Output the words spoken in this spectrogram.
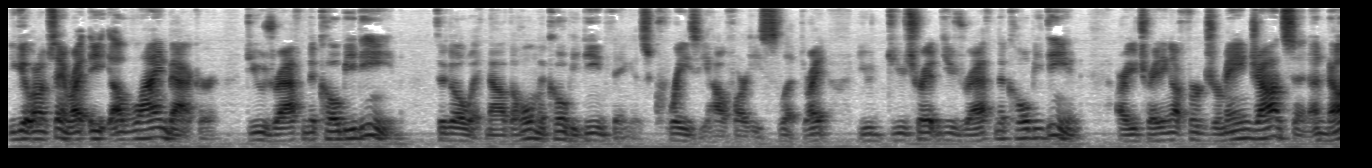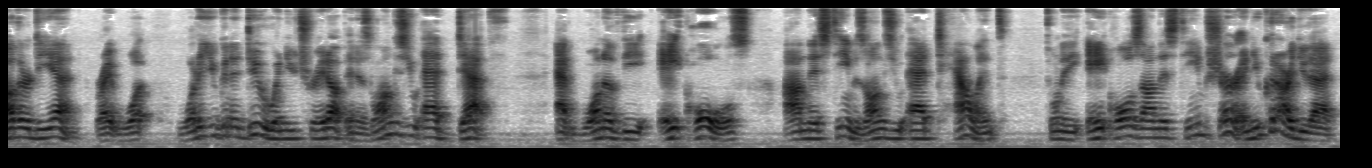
you get what I'm saying, right? A, linebacker. Do you draft Nakobe Dean to go with? Now the whole Nakobe Dean thing is crazy. How far he slipped, right? You do you trade? Do you draft Nakobe Dean? Are you trading up for Jermaine Johnson, another DN, right? What what are you going to do when you trade up? And as long as you add depth at one of the eight holes on this team, as long as you add talent to one of the eight holes on this team, sure. And you could argue that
